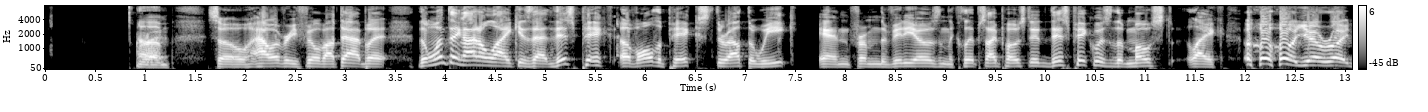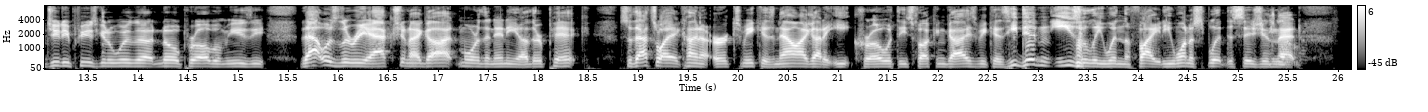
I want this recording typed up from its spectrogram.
Um, so however you feel about that, but the one thing I don't like is that this pick of all the picks throughout the week and from the videos and the clips I posted, this pick was the most like, oh yeah, right, DDP is gonna win that, no problem, easy. That was the reaction I got more than any other pick. So that's why it kind of irks me because now I got to eat crow with these fucking guys because he didn't easily win the fight. He won a split decision that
